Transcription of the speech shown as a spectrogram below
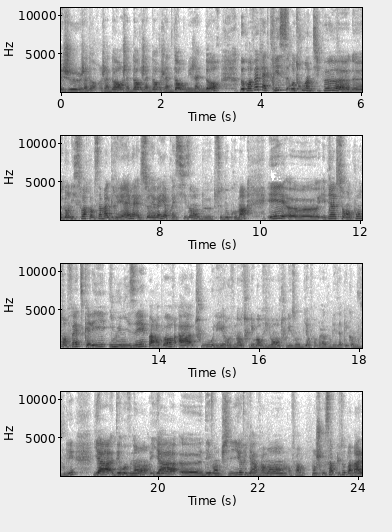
j'adore, j'adore, j'adore, j'adore, j'adore, mais j'adore. Donc en fait l'actrice retrouve un petit peu euh, dans l'histoire comme ça malgré elle, elle se réveille après 6 ans de pseudo-coma et, euh, eh bien elle se rend compte en fait qu'elle est immunisée par rapport à tous les revenants, tous les morts vivants, tous les zombies, enfin voilà vous les appelez comme vous voulez. Il y a des revenants, il y a euh, des vampires, il y a vraiment, enfin moi je trouve ça plutôt pas mal.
